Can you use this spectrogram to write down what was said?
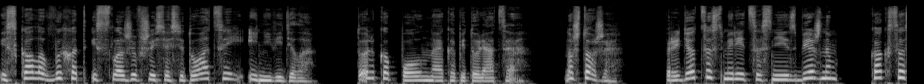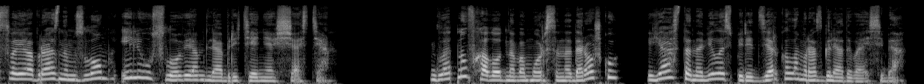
Искала выход из сложившейся ситуации и не видела. Только полная капитуляция. Ну что же, придется смириться с неизбежным, как со своеобразным злом или условием для обретения счастья. Глотнув холодного морса на дорожку, я остановилась перед зеркалом, разглядывая себя.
